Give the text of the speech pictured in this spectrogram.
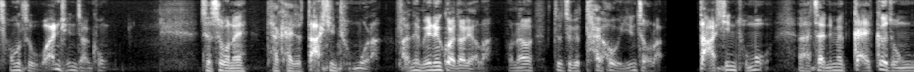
从此完全掌控。这时候呢，他开始大兴土木了，反正没人管得了了。反正这这个太后已经走了，大兴土木啊，在里面盖各种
